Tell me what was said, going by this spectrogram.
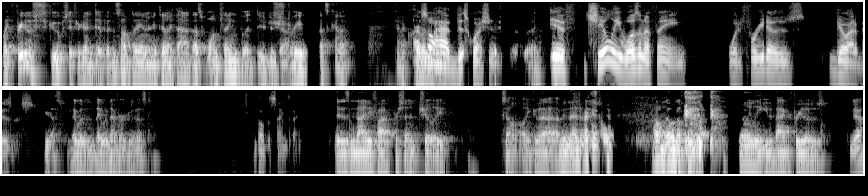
like Frito scoops if you're gonna dip it in something or anything like that. That's one thing, but dude, just Yeah. straight. That's kind of kind of also i have this question if chili wasn't a thing would fritos go out of business Yes, they wouldn't. They would never exist. i thought the same thing It is 95 percent chili. Sound like that. I mean, I, I just don't. I don't know enough people willingly eat a bag of Fritos. Yeah.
